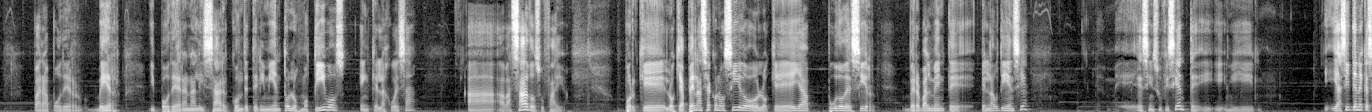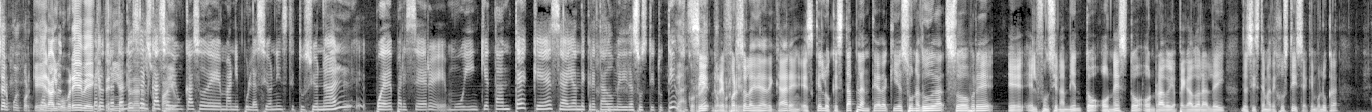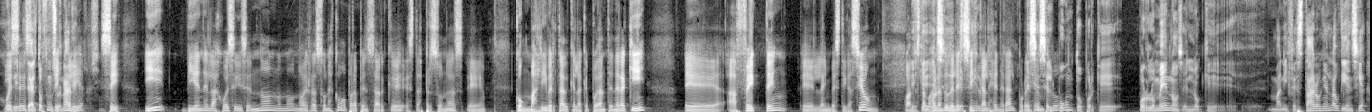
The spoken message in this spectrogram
para poder ver y poder analizar con detenimiento los motivos en que la jueza ha, basado su fallo. Porque lo que apenas se ha conocido o lo que ella pudo decir verbalmente en la audiencia es insuficiente y y así tiene que ser, pues, porque era algo breve que tenía que dar el caso de un caso de manipulación institucional, puede parecer eh, muy inquietante que se hayan decretado medidas sustitutivas. sí, refuerzo la idea de Karen, es que lo que está planteada aquí es una duda sobre eh, el funcionamiento honesto, honrado y apegado a la ley del sistema de justicia, que involucra jueces, de, alto funcionario. sí, y viene la jueza y dice, no, no, no, no hay razones como para pensar que estas personas eh, con más libertad que la que puedan tener aquí eh, afecten eh, la investigación. Cuando estamos hablando del ex fiscal general, por ejemplo. Ese es el punto, porque por lo menos en lo que manifestaron en la audiencia,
